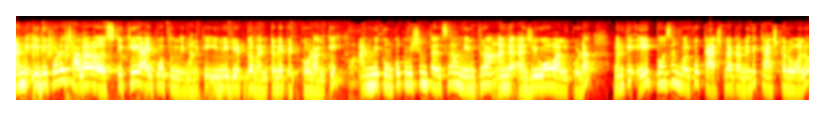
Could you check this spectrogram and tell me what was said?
అండ్ ఇది కూడా చాలా స్టిక్కీ అయిపోతుంది మనకి ఇమీడియట్గా వెంటనే పెట్టుకోవడానికి. అండ్ మీకు ఇంకొక విషయం తెలుసా మింత్రా అండ్ అజివో వాళ్ళు కూడా మనకి ఎయిట్ పర్సెంట్ వరకు క్యాష్ బ్యాక్ అనేది క్యాష్ కరో వాళ్ళు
